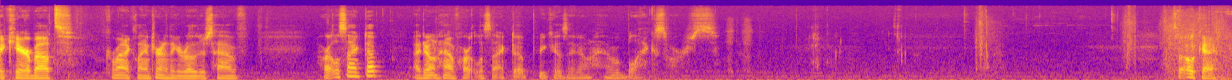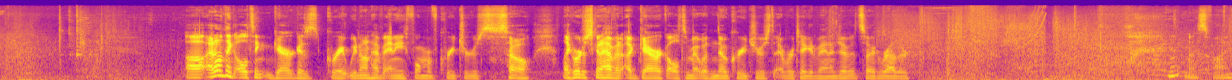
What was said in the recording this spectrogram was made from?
I care about Chromatic Lantern. I think I'd rather just have Heartless Act up. I don't have Heartless Act up because I don't have a black source. So, okay. Uh, I don't think ulting Garruk is great. We don't have any form of creatures, so like we're just gonna have a, Garruk ultimate with no creatures to ever take advantage of it. So I'd rather. Yeah, that's fine.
